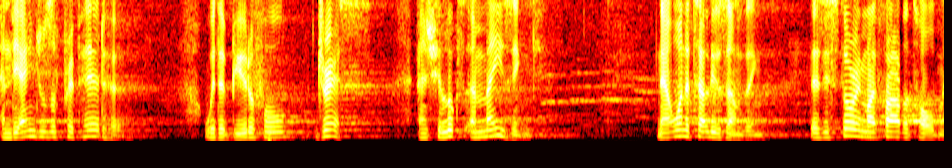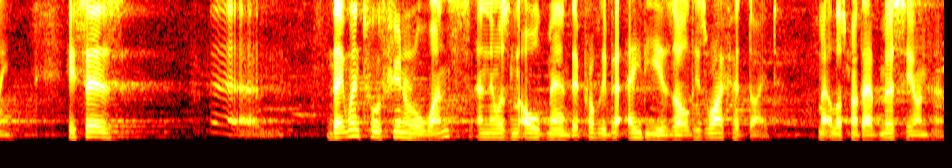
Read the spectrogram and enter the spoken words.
And the angels have prepared her with a beautiful dress. And she looks amazing. Now, I want to tell you something. There's this story my father told me. He says, they went to a funeral once, and there was an old man there, probably about 80 years old. His wife had died. May Allah subhanahu have mercy on her.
